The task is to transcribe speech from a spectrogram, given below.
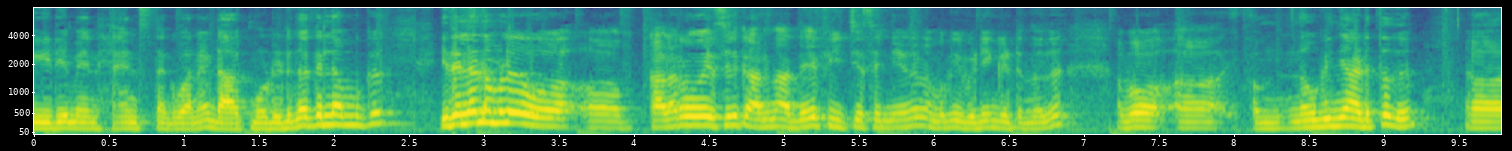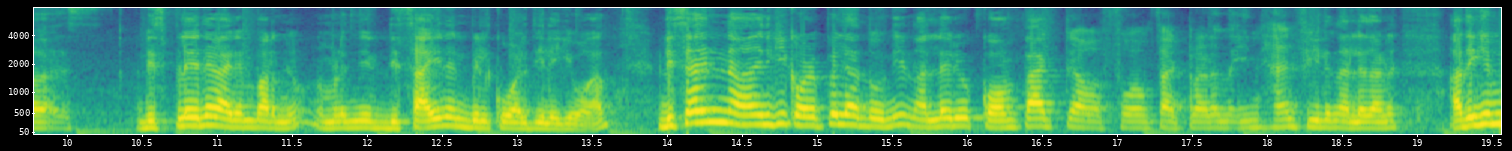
മീഡിയം എൻഹാൻസ് എന്നൊക്കെ പറഞ്ഞാൽ ഡാർക്ക് മോഡ് ഉണ്ട്. ഇതൊക്കെ നമുക്ക് ഇതെല്ലാം നമ്മൾ കളർ ഓയസിൽ കാണുന്ന അതേ ഫീച്ചേഴ്സ് തന്നെയാണ് നമുക്ക് ഇവിടെയും കിട്ടുന്നത്. അപ്പോൾ നമുക്ക് ഇനി അടുത്തത് ഡിസ്പ്ലേന്റെ കാര്യം പറഞ്ഞു. നമ്മൾ ഇനി ഡിസൈൻ ആൻഡ് ബിൽഡ് ക്വാളിറ്റിയിലേക്ക് പോകാം. ഡിസൈൻ എനിക്ക് കുഴപ്പമില്ലാന്ന് തോന്നി. നല്ലൊരു കോമ്പാക്റ്റ് ഫോം ഫാക്ടറാണ് ഇൻ ഹാൻഡ് ഫീൽ നല്ലതാണ്. അധികം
